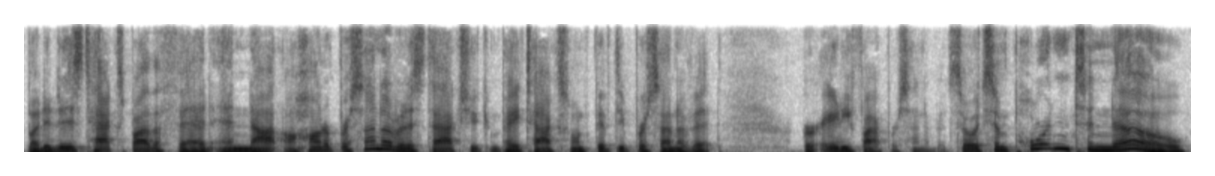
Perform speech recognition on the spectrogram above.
but it is taxed by the Fed, and not 100% of it is taxed. You can pay tax on 50% of it or 85% of it. So it's important to know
